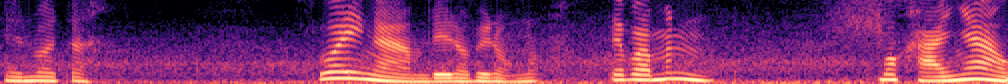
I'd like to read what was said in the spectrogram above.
เห็นว่าจ้ะสวยงามเด้เนาะพี่น้องเนาะแต่ว่ามันบ่ขายยาว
